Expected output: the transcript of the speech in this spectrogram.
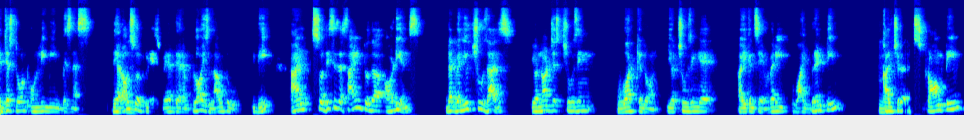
they just don't only mean business they are also a place where their employees love to be and so this is a sign to the audience that when you choose us you're not just choosing work alone you're choosing a uh, you can say a very vibrant team, Mm. cultural strong team.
